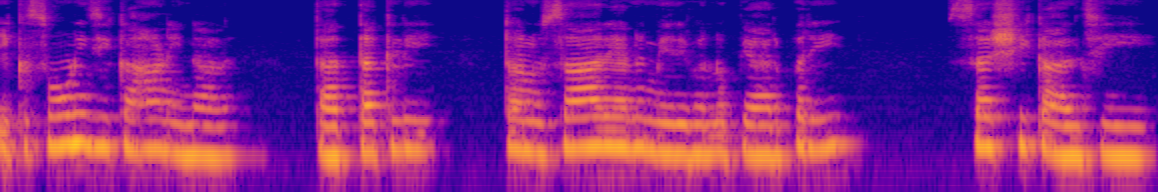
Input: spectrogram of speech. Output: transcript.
ਇੱਕ ਸੋਹਣੀ ਜੀ ਕਹਾਣੀ ਨਾਲ। ਤਦ ਤੱਕ ਲਈ ਤੁਹਾਨੂੰ ਸਾਰਿਆਂ ਨੂੰ ਮੇਰੇ ਵੱਲੋਂ ਪਿਆਰ ਭਰੀ ਸਤਿ ਸ਼੍ਰੀ ਅਕਾਲ ਜੀ।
